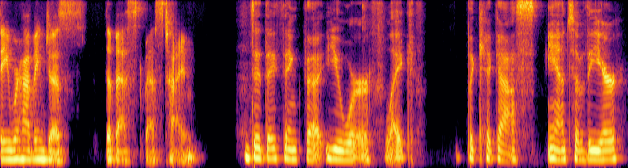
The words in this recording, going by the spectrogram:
they were having just the best, best time. Did they think that you were like the kick ass aunt of the year?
